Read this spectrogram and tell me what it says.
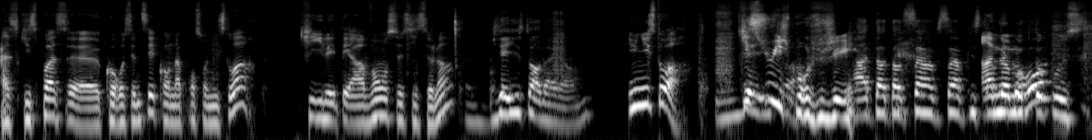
à ce qui se passe euh, Koro Sensei quand on apprend son histoire, qui il était avant ceci cela. Vieille histoire d'ailleurs. Une histoire. Qui suis-je pour juger Attends, attends, simple, simple. Histoire Un de homme Koro, octopus.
